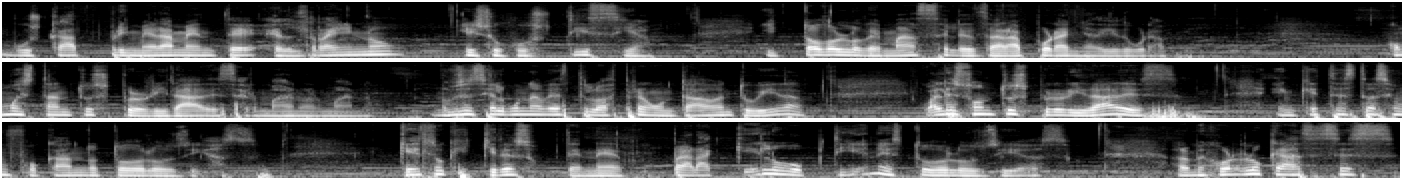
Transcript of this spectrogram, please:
Buscad primeramente el reino y su justicia, y todo lo demás se les dará por añadidura. ¿Cómo están tus prioridades, hermano, hermana? No sé si alguna vez te lo has preguntado en tu vida. ¿Cuáles son tus prioridades? ¿En qué te estás enfocando todos los días? ¿Qué es lo que quieres obtener? ¿Para qué lo obtienes todos los días? A lo mejor lo que haces es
